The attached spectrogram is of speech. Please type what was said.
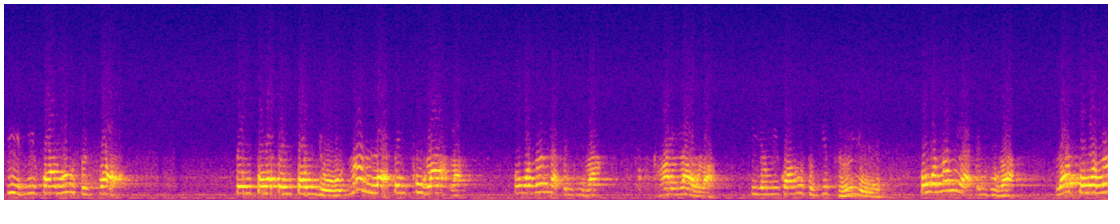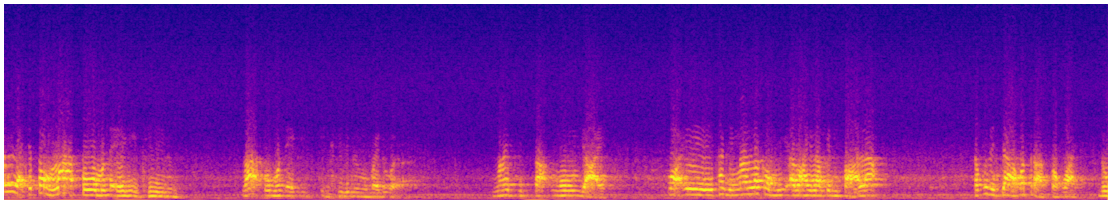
ที่มีความรู้สึกว่าเป็นตัวเป็นตนอยู่นั่นแหละเป็นผู้ละล่ะตัวนั้นแหละเป็นผู้ละใครเล่าล่ะ ที่ยังมีความรู้สึกยึดถืออยู่ ตัวนั้นแหละเป็นผู้ละแล้วตัวนั้นแหละจะต้องละตัวมันเองอีกทีนึงละตัวมันเองอีกทีนึงไปด้วยนายจิตตะงงใหญ่ว่าเอถ้าอย่างนั้นแล้วก็มีอะไรเราเป็นสาระพระพุทธเจ้าก็ตรัสบอกว่าดู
